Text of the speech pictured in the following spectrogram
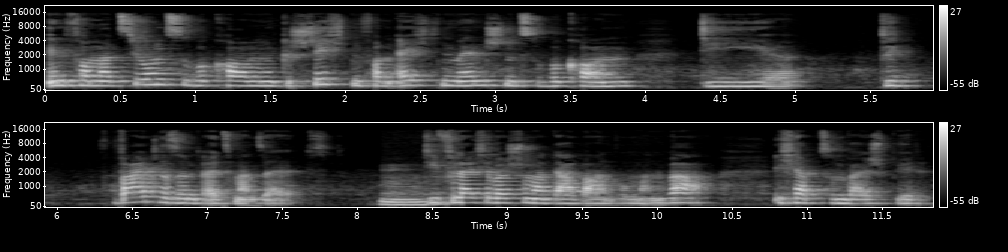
Informationen zu bekommen Geschichten von echten Menschen zu bekommen, die, die weiter sind als man selbst. Mhm. Die vielleicht aber schon mal da waren, wo man war. Ich habe zum Beispiel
